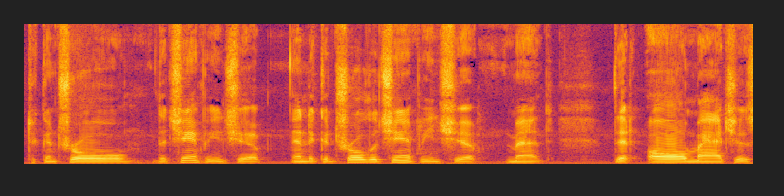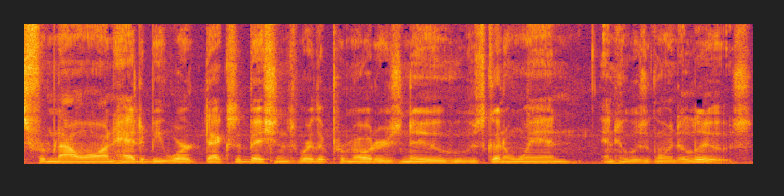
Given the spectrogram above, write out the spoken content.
to control the championship, and to control the championship meant that all matches from now on had to be worked exhibitions where the promoters knew who was going to win and who was going to lose.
